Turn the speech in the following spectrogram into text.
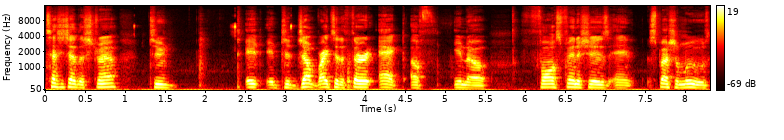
test each other's strength to it, it to jump right to the third act of you know false finishes and special moves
